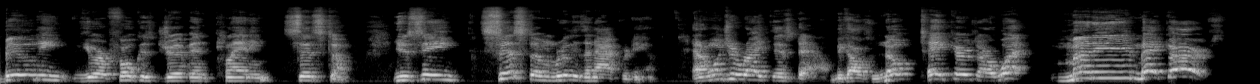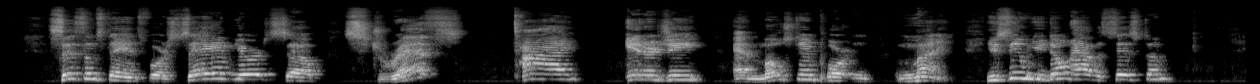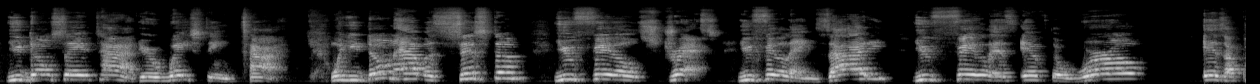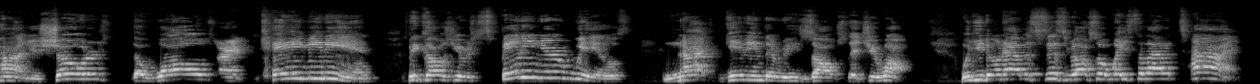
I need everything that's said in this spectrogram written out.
building your focus driven planning system. You see, system really is an acronym. And I want you to write this down because note takers are what? Money makers. System stands for save yourself stress, time, energy, and most important, money. You see, when you don't have a system, you don't save time. You're wasting time. When you don't have a system, you feel stress. You feel anxiety. You feel as if the world is upon your shoulders. The walls are caving in because you're spinning your wheels, not getting the results that you want. When you don't have a system, you also waste a lot of time.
